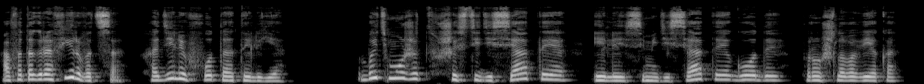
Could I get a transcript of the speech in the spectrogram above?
а фотографироваться ходили в фотоателье. Быть может, в 60-е или 70-е годы прошлого века.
